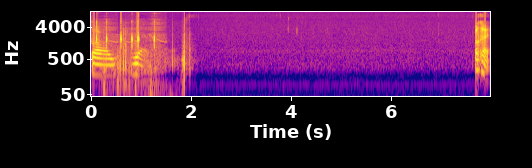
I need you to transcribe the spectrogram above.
by then. Okay.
